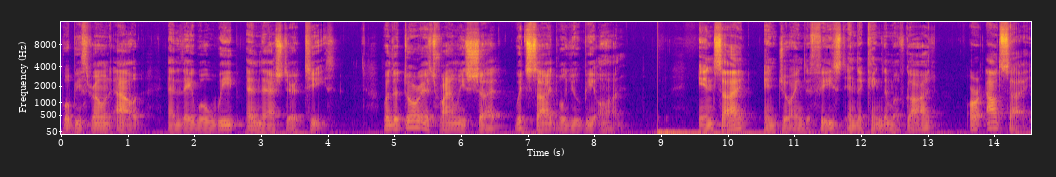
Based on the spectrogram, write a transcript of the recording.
will be thrown out, and they will weep and gnash their teeth. When the door is finally shut, which side will you be on? Inside, enjoying the feast in the kingdom of God, or outside,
